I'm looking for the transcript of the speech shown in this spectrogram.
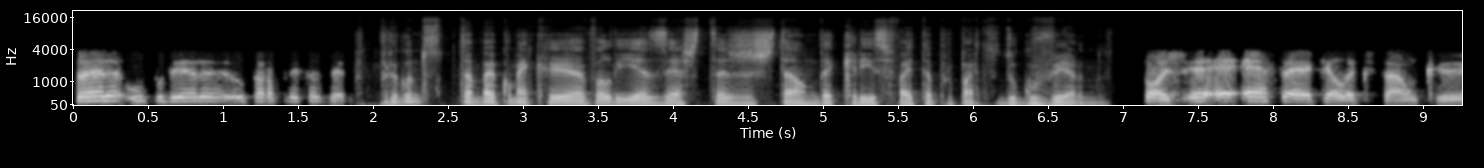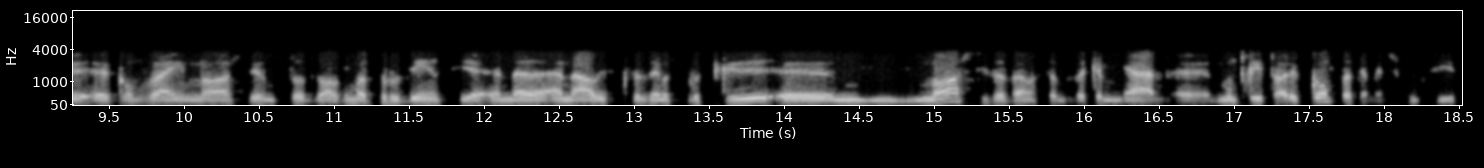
para o poder, para o poder fazer. Pergunto também como é que avalias esta gestão da crise feita por parte do governo? Pois, é, é, essa é aquela questão que eh, convém nós termos todos alguma prudência na análise que fazemos, porque eh, nós, cidadãos, estamos a caminhar eh, num território completamente desconhecido,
